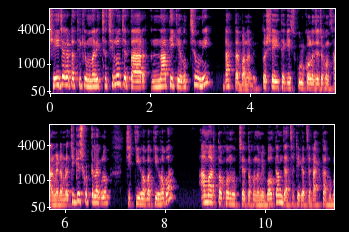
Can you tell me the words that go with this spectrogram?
সেই জায়গাটা থেকে ওনার ইচ্ছা ছিল যে তার নাতিকে হচ্ছে উনি ডাক্তার বানাবেন। তো সেই থেকে স্কুল, কলেজে যখন স্যার ম্যাডামরা জিজ্ঞেস করতে লাগল যে কী হবা কী হবা, আমার তখন হচ্ছে, তখন আমি বলতাম যে আচ্ছা ঠিক আছে, ডাক্তার হব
